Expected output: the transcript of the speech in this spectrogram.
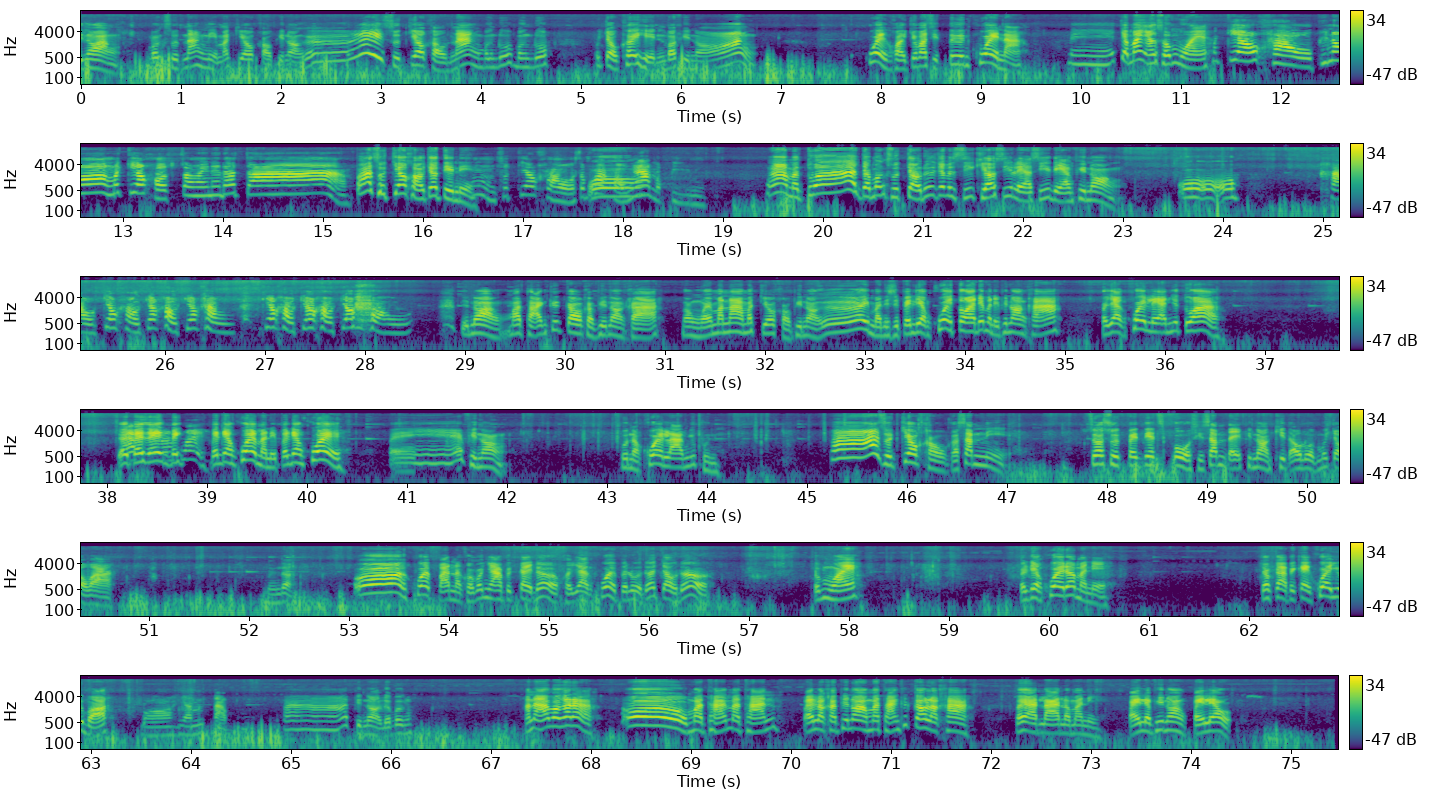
พี่น้องเบิ่งสุดนั่งนี่มาเกี่ยวเขาพี่น้องเอ้ยสุดเกี่ยวเขานั่งเบิ่งดูเบิ่งดูพวกเจ้าเคยเห็นบ่พี่น้องกล้วยข่อยจะว่าสิตื่นกล้วยน่ะแหม่จะมาหยังสมหมวยมาเกี่ยวเข่าพี่น้องมาเกี่ยวเข่าซอยในเด้อจ้าป้าสุดเกี่ยวเขาเจ้าตีนี่อืมสุดเกี่ยวเข่าสภาพโอ้เขางามหรอกปีนี้งามมันตัวจะเบิ่งสุดเจ้าดูจะเป็นสีเขียวสีแหล่สีแดงพี่น้องโอ้โอ้โอ้เข่าเกี่ยวเข่าเกี่ยวเข่าเกี่ยวเข่าเกี่ยวเข่าเกี่ยวเข่าเกี่ยวเข่า พี่น้องมาฐานคือเก่าค่ะพี่น้องค่ะน้องหมวยมาหน้ามาเกี่ยวเขาพี่น้องเอ้ยมันนี่สิไปเลี้ยงคุ้ยตัวได้มันนี่พี่น้องค่ะไปย่างคุ้ยแลนอยู่ตัวไปไปไปไปไปเลี้ยงคุ้ยมันนี่ไปเลี้ยงคุ้ยไปพี่น้องพุ่นน่ะคุ้ยลามอยู่พุ่นป้าสุดเกี่ยวเขากับซ้ำนี่เสื้อสุดไปเดสโกสิซ้ำใดพี่น้องคิดเอารถมุ้เจ้าว่าเหมือนเด้อโอ้ยคุ้ยปันน่ะข่อยว่ายางไปไกลเด้อข่อยย่างคุ้ยไปโลดเด้อเจ้าเด้อสมหมวย ไปเลี้ยงควายเด้อมันนี่เจ้ากล้าไปไก่ควายอยู่บ่บออย่ามันตับป้าดพี่น้องเดี๋ยวเบิ่งหันหน้าเบิ่งกันนะโอ้ มาฐานมาฐาน ไปแล้วค่ะพี่น้องมาฐานคือเก่าและค่ะ ไปอาดลานแล้วมานี่ ไปแล้วพี่น้องไปแล้ว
